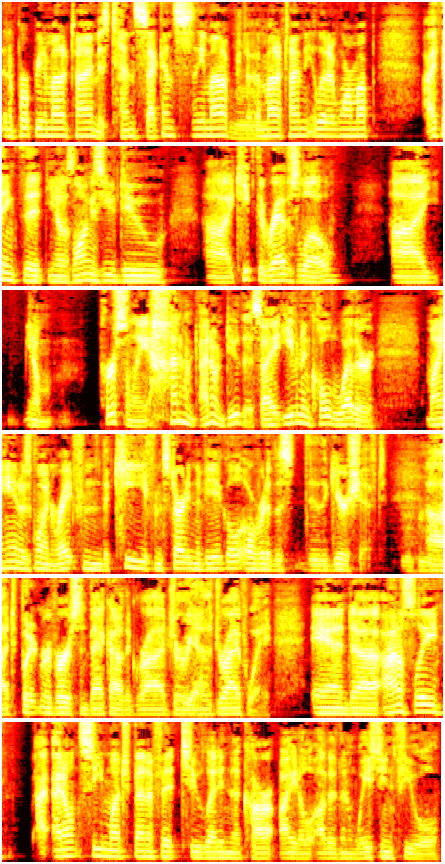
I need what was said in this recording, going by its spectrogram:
an appropriate amount of time? Is 10 seconds the amount of, amount of time that you let it warm up? I think that, you know, as long as you do, uh, keep the revs low, uh, you know, personally, I don't, I don't do this. I, even in cold weather, my hand was going right from the key from starting the vehicle over to the, to the gear shift, uh, to put it in reverse and back out of the garage or you know, Yeah. the driveway. And, uh, honestly, I, I don't see much benefit to letting the car idle other than wasting fuel.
